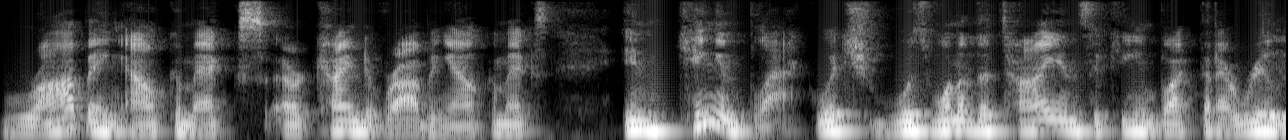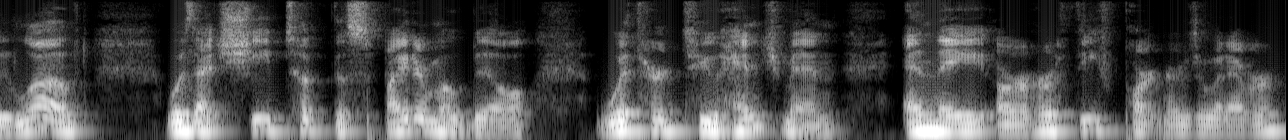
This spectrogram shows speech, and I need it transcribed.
robbing Alchemax, or kind of robbing Alchemax in King in Black, which was one of the tie-ins to King in Black that I really loved, was that she took the Spider-Mobile with her two henchmen and they or her thief partners or whatever,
